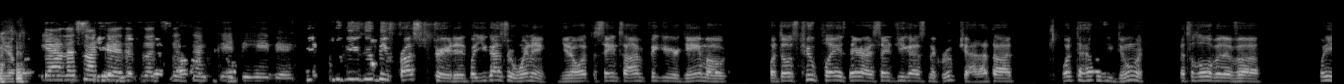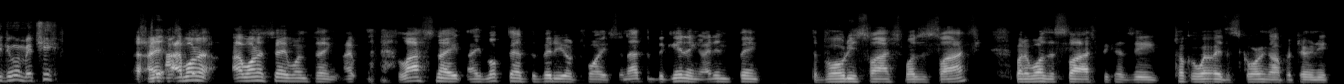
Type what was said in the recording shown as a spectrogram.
You know, yeah, that's not good. That's, that's, that's not good behavior. You, you could be frustrated, but you guys are winning. You know, at the same time, figure your game out. But those two plays there, I sent you guys in the group chat. I thought, what the hell is he doing? That's a little bit of a, what are you doing, Mitchy? I want to I want to say one thing. I, last night I looked at the video twice, and at the beginning I didn't think the Brodie slash was a slash, but it was a slash because he took away the scoring opportunity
